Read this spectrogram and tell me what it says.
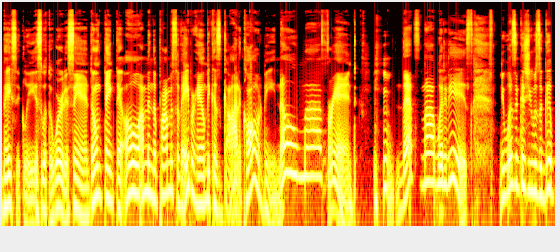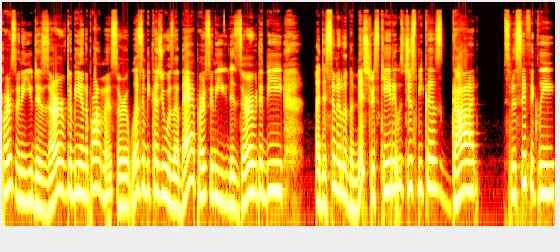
basically, is what the word is saying. Don't think that, oh, I'm in the promise of Abraham because God called me. No, my friend. That's not what it is. It wasn't because you was a good person and you deserved to be in the promise, or it wasn't because you was a bad person and you deserved to be a descendant of the mistress kid. It was just because God specifically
